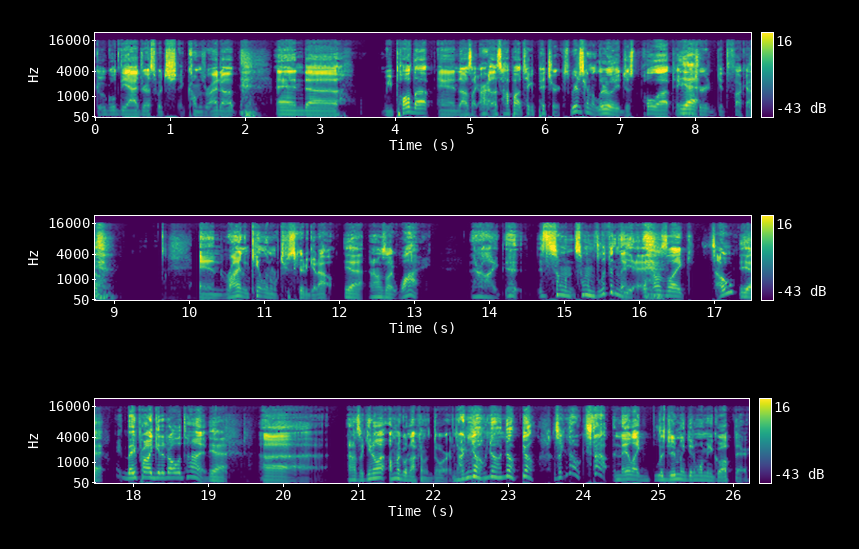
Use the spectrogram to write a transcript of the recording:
Googled the address, which it comes right up, and uh, we pulled up, and I was like, all right, let's hop out, take a picture, because we are just gonna literally just pull up, take Yeah. a picture, get the fuck out. and Ryan and Caitlin were too scared to get out. Yeah. And I was like, why? And they were like, "Eh, it's someone, someone's living there. Yeah. And I was like, so Yeah. they probably get it all the time. Yeah. Uh, and I was like, you know what? I'm gonna go knock on the door. And they're like, no, no, no, don't. I was like, no, stop. And they like legitimately didn't want me to go up there.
